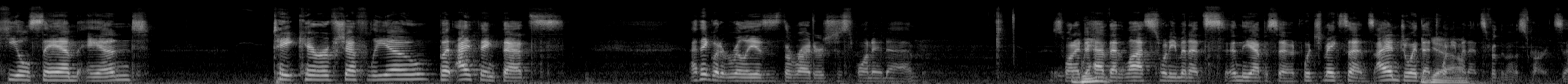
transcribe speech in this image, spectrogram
heal Sam and take care of Chef Leo. But I think that's. I think what it really is is the writers just wanted uh, just wanted We- to have that last twenty minutes in the episode, which makes sense. I enjoyed that twenty minutes for the most part. So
